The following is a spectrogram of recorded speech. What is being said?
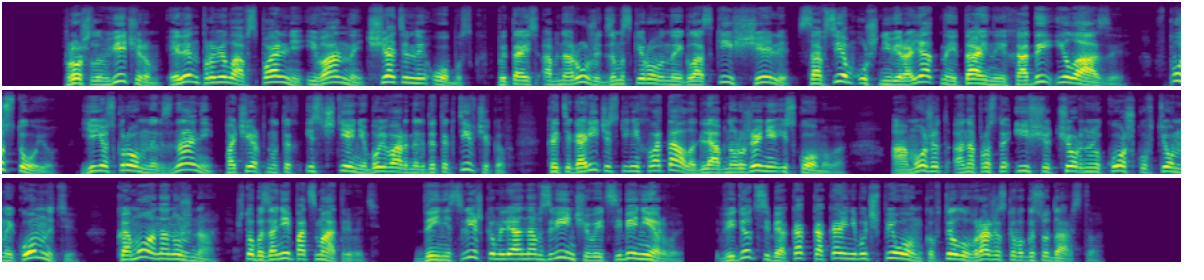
Прошлым вечером Элен провела в спальне и ванной тщательный обыск, пытаясь обнаружить замаскированные глазки, щели, совсем уж невероятные тайные ходы и лазы. Впустую. Ее скромных знаний, почерпнутых из чтения бульварных детективчиков, категорически не хватало для обнаружения искомого. А может, она просто ищет черную кошку в темной комнате? Кому она нужна, чтобы за ней подсматривать? Да и не слишком ли она взвинчивает себе нервы? Ведет себя, как какая-нибудь шпионка в тылу вражеского государства.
